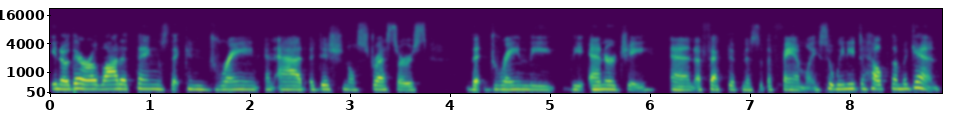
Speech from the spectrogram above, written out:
You know there are a lot of things that can drain and add additional stressors that drain the the energy and effectiveness of the family. So we need to help them again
